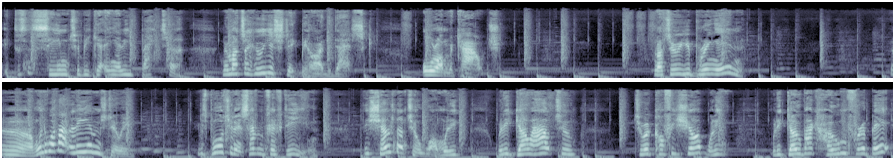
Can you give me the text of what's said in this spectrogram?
it doesn't seem to be getting any better, no matter who you stick behind the desk or on the couch. No matter who you bring in. Uh, I wonder what that Liam's doing. He was brought in at 7.15. This show's not till 1. Will he, will he go out to to a coffee shop? Will he Will he go back home for a bit?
